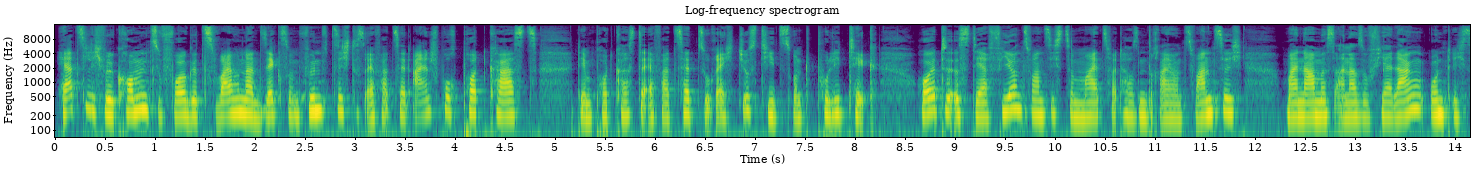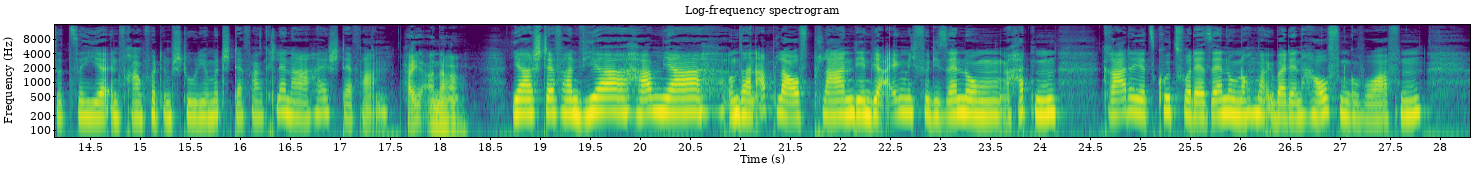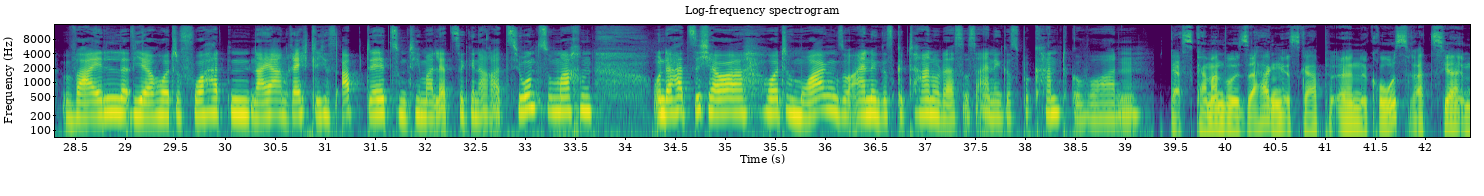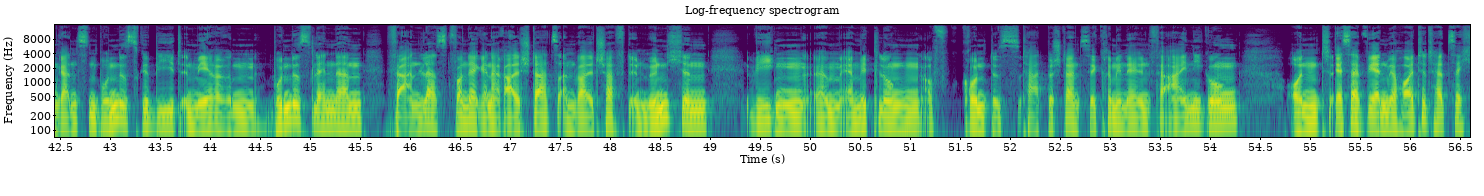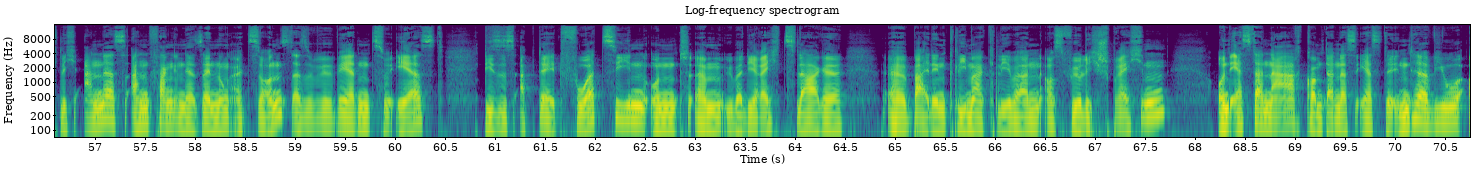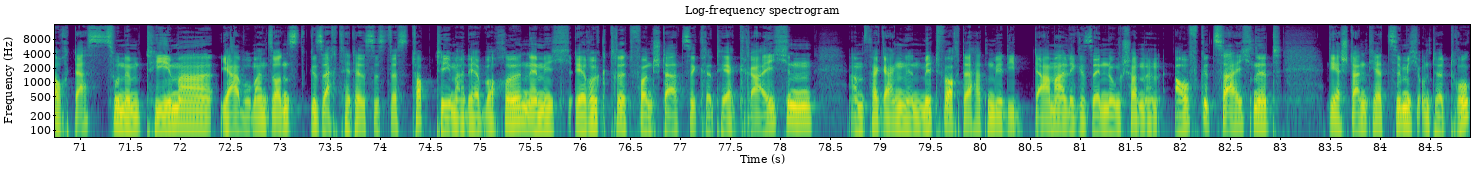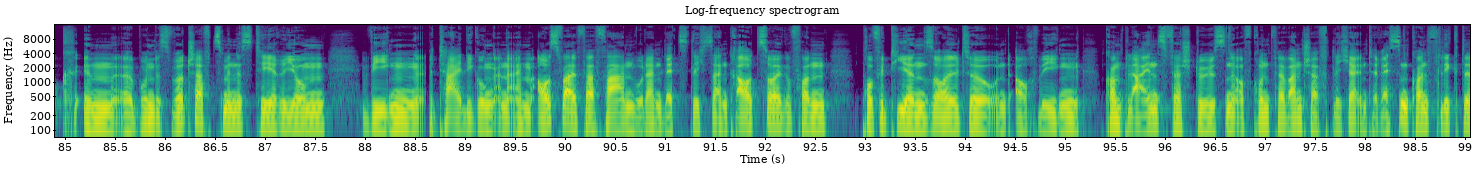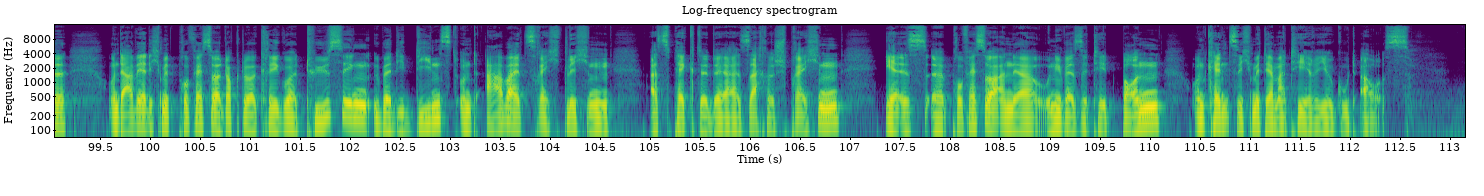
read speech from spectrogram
Herzlich willkommen zu Folge 256 des FAZ Einspruch Podcasts, dem Podcast der FAZ zu Recht, Justiz und Politik. Heute ist der 24. Mai 2023. Mein Name ist Anna-Sophia Lang und ich sitze hier in Frankfurt im Studio mit Stefan Klenner. Hi Stefan. Hi Anna. Ja, Stefan, wir haben ja unseren Ablaufplan, den wir eigentlich für die Sendung hatten, gerade jetzt kurz vor der Sendung nochmal über den Haufen geworfen weil wir heute vorhatten, naja, ein rechtliches Update zum Thema letzte Generation zu machen. Und da hat sich ja heute Morgen so einiges getan oder es ist einiges bekannt geworden. Das kann man wohl sagen. Es gab äh, eine Großrazzia im ganzen Bundesgebiet in mehreren Bundesländern, veranlasst von der Generalstaatsanwaltschaft in München wegen ähm, Ermittlungen aufgrund des Tatbestands der kriminellen Vereinigung. Und deshalb werden wir heute tatsächlich anders anfangen in der Sendung als sonst. Also wir werden zuerst dieses Update vorziehen und ähm, über die Rechtslage äh, bei den Klimaklebern ausführlich sprechen. Und erst danach kommt dann das erste Interview, auch das zu einem Thema, ja, wo man sonst gesagt hätte, es ist das Top-Thema der Woche, nämlich der Rücktritt von Staatssekretär Greichen am vergangenen Mittwoch. Da hatten wir die damalige Sendung schon aufgezeichnet. Der stand ja ziemlich unter Druck im äh, Bundeswirtschaftsministerium wegen Beteiligung an einem Auswahlverfahren, wo dann letztlich sein Trauzeuge von profitieren sollte und auch wegen Compliance-Verstößen aufgrund verwandtschaftlicher Interessenkonflikte. Und da werde ich mit Professor Dr. Gregor Thüsing über die dienst- und arbeitsrechtlichen Aspekte der Sache sprechen. Er ist äh, Professor an der Universität Bonn und kennt sich mit der Materie gut aus.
